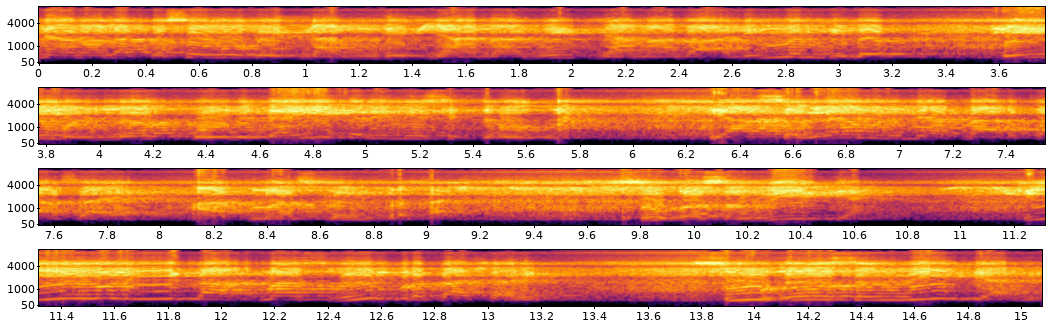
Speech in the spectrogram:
ज्ञानाला कसं हो भेटणार? म्हणजे ज्ञानाने ज्ञानाला आलिंगन दिलं. हे म्हणणं कोणत्याही तऱ्हेने सिद्ध होत नाही. या सगळ्या म्हणण्याचा अर्थ असा आहे आत्मा स्वयंप्रकाश सु असंवेद्य आहे. केवळ एक आत्मा स्वयंप्रकाश आहे सु असंवेद्य आहे.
